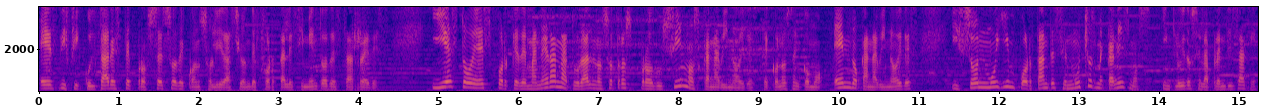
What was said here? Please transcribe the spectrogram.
es dificultar este proceso de consolidación, de fortalecimiento de estas redes. Y esto es porque de manera natural nosotros producimos cannabinoides, se conocen como endocannabinoides y son muy importantes en muchos mecanismos, incluidos el aprendizaje,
